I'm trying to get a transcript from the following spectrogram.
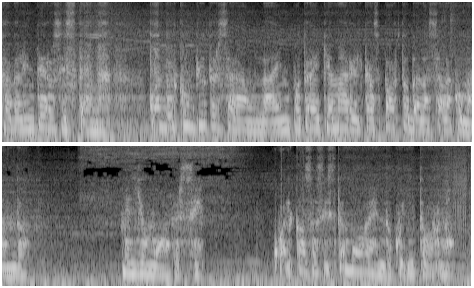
Bloccava l'intero sistema. Quando il computer sarà online potrai chiamare il trasporto dalla sala comando. Meglio muoversi. Qualcosa si sta muovendo qui intorno.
